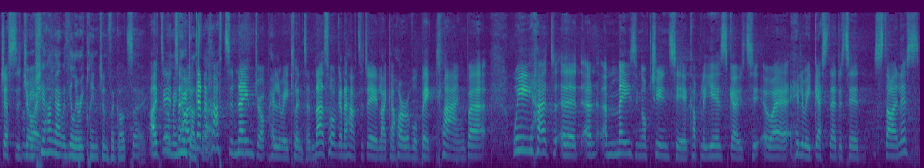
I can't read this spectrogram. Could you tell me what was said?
just a joy. I mean, she hung out with Hillary Clinton, for God's sake. I did. I mean, I'm going to have to name drop Hillary Clinton. That's what I'm going to have to do, like a horrible big clang. But we had a, an amazing opportunity a couple of years ago to, where Hillary guest edited Stylist.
